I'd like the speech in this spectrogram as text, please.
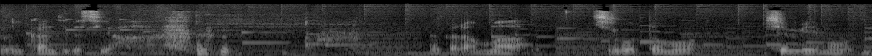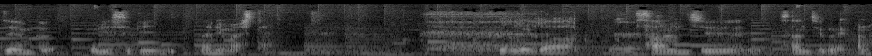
う んいい感じですよ。だからまあ仕事も趣味も全部売りすびになりました。それが30、30ぐらいかな。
